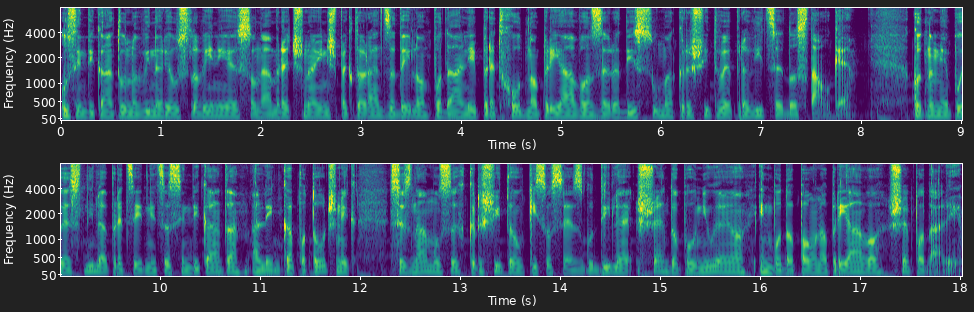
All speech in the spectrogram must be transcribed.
V sindikatu novinarjev Slovenije so namreč na inšpektorat za delo podali predhodno prijavo zaradi suma kršitve pravice do stavke. Kot nam je pojasnila predsednica sindikata Alenka Potočnik, seznam vseh kršitev, ki so se zgodile, še dopolnjujejo in bodo polno prijavo še podali.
